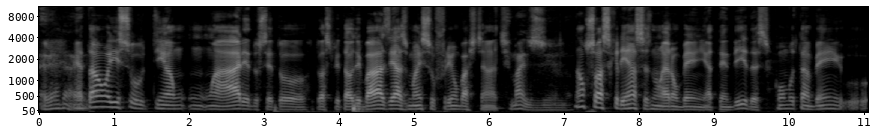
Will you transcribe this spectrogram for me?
é verdade. Então, isso tinha um, uma área do setor do hospital de base e as mães sofriam bastante. Imagina. Não só as crianças não eram bem atendidas, como também o,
